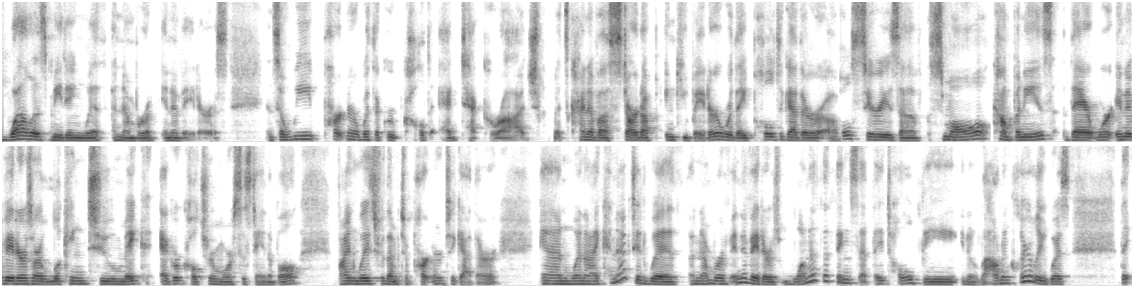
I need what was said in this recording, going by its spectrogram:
well as meeting with a number of innovators. And so we partner with a group called AgTech Garage. It's kind of a startup incubator where they pull together a whole series of small companies there where innovators are looking to make agriculture more sustainable, find ways for them to partner together. And when I connected with a number of innovators, one of the things that they told me, you know, loud and clearly was that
